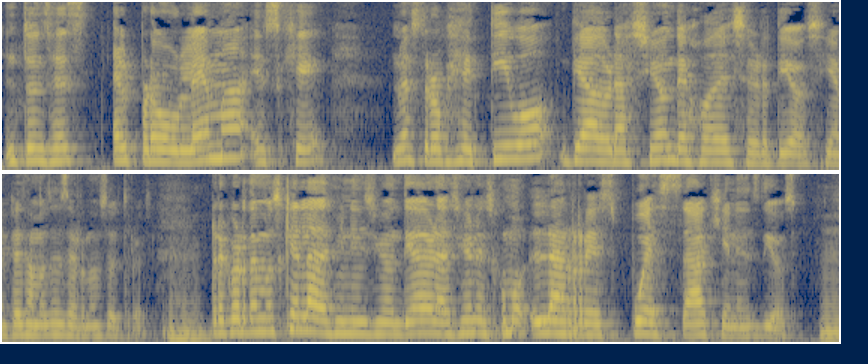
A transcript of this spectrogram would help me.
Entonces, el problema es que nuestro objetivo de adoración dejó de ser Dios y empezamos a ser nosotros. Ujú. Recordemos que la definición de adoración es como la respuesta a quién es Dios Mm.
